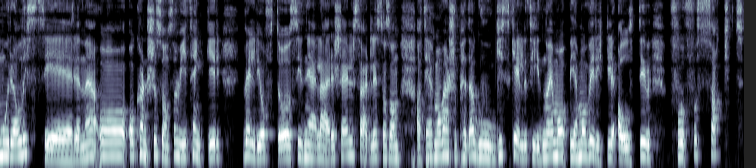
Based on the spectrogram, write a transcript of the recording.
moraliserende og, og, kanskje sånn som vi tenker veldig ofte, og siden jeg er lærer selv, så er det liksom sånn at jeg må være så pedagogisk hele tiden, og jeg må, jeg må virkelig alltid få, få sagt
